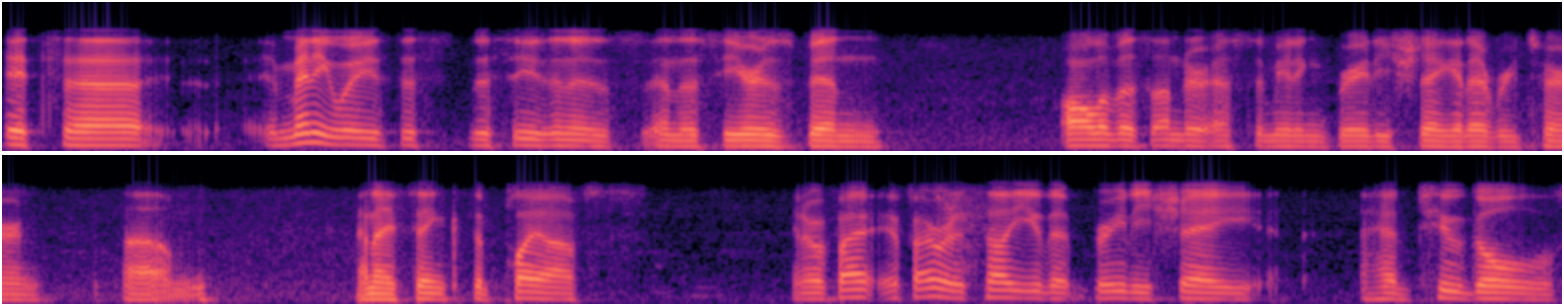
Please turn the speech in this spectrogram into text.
It's uh, in many ways this this season is and this year has been all of us underestimating Brady Skjei at every turn. Um, and I think the playoffs, you know, if I if I were to tell you that Brady Skjei had two goals,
